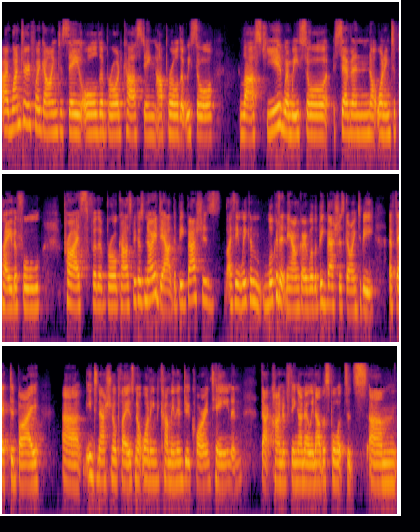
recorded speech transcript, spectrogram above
I wonder if we're going to see all the broadcasting uproar that we saw last year when we saw Seven not wanting to pay the full price for the broadcast because no doubt the Big Bash is. I think we can look at it now and go, well, the Big Bash is going to be affected by uh, international players not wanting to come in and do quarantine and that kind of thing. I know in other sports it's um,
